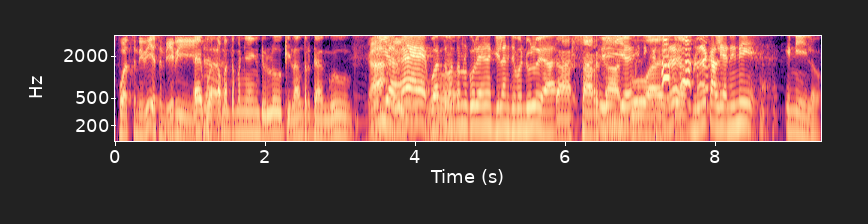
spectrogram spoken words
buat sendiri ya sendiri Eh buat teman-temannya yang dulu Gilang terganggu. enggak iya, eh buat teman-teman kuliahnya Gilang zaman dulu ya. Dasar Iya, ganggu aja. sebenarnya sebenarnya kalian ini ini loh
